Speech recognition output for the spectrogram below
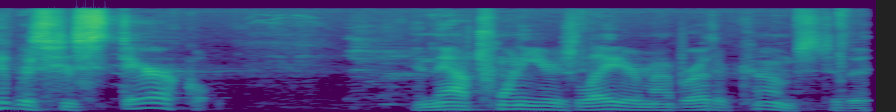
It was hysterical. And now, 20 years later, my brother comes to the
